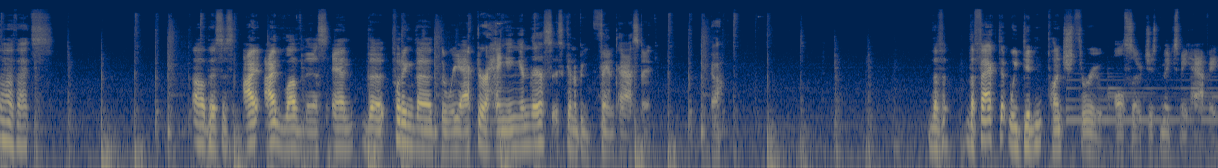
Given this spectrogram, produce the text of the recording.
Oh, that's. Oh, this is. I. I love this, and the putting the the reactor hanging in this is gonna be fantastic. The the fact that we didn't punch through also just makes me happy.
